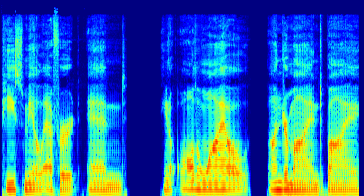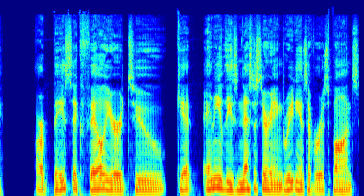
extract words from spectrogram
piecemeal effort, and you know, all the while undermined by our basic failure to get any of these necessary ingredients of a response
